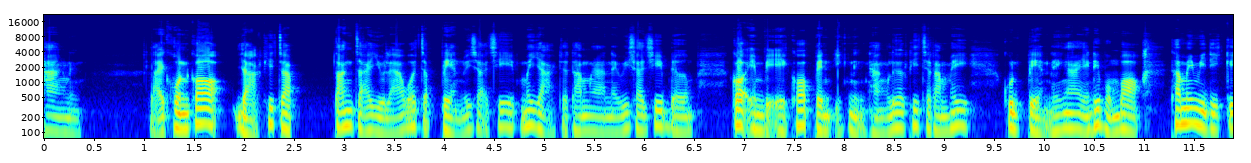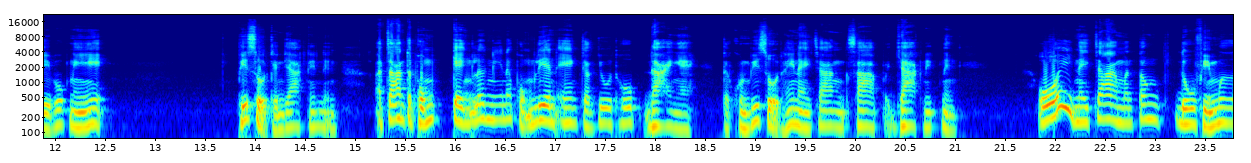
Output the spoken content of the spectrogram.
ทางหนึ่ง หลายคนก็อยากที่จะตั้งใจอยู่แล้วว่าจะเปลี่ยนวิชาชีพ ไม่อยากจะทำงานในวิชาชีพเดิม ก็ MBA ก็เป็นอีกหนึ่งทางเลือกที่จะทำให้คุณเปลี่ยนได้ง่าย อย่างที่ผมบอก ถ้าไม่มีดีกรีพวกนี้ พิสูจน์กันยากนิดนึง อาจารย์แต่ผมเก่งเรื่องนี้นะ ผมเรียนเองจาก YouTube ได้ไง แต่คุณพิสูจน์ให้ในายจ้างทราบยากนิดนึง โอ้ยนายจ้างมันต้องดูฝีมือ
